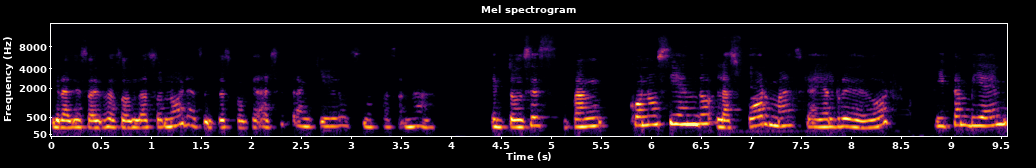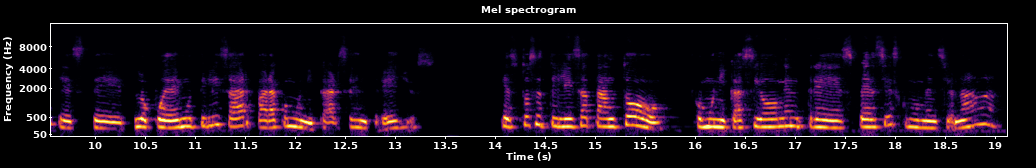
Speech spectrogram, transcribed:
gracias a esas ondas sonoras. Entonces, con quedarse tranquilos no pasa nada. Entonces, van conociendo las formas que hay alrededor y también este, lo pueden utilizar para comunicarse entre ellos. Esto se utiliza tanto comunicación entre especies, como mencionaba,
